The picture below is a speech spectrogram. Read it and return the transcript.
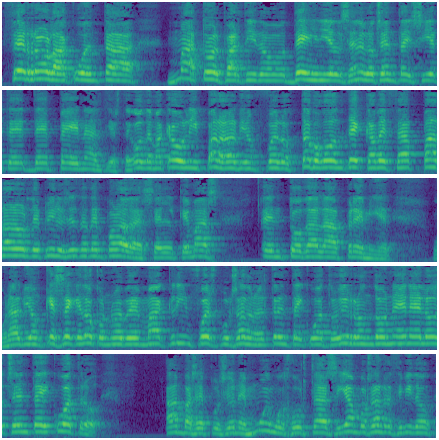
cerró la cuenta, mató el partido, Daniels en el 87 de penalti. Este gol de Macaulay para Albion fue el octavo gol de cabeza para los de Pires esta temporada, es el que más en toda la Premier. Un Albion que se quedó con 9, McLean fue expulsado en el 34 y Rondón en el 84. Ambas expulsiones muy muy justas y ambos han recibido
